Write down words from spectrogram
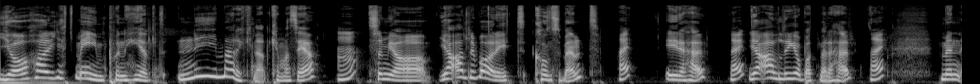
Jag har gett mig in på en helt ny marknad kan man säga. Mm. Som jag, jag har aldrig varit konsument Nej. i det här. Nej. Jag har aldrig jobbat med det här. Nej. Men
